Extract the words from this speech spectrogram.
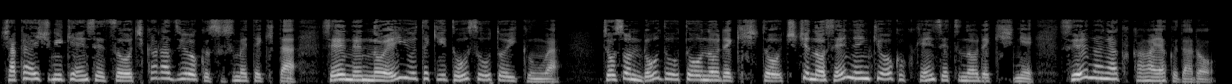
社会主義建設を力強く進めてきた青年の英雄的闘争と意訓は、朝鮮労働党の歴史と父の青年強国建設の歴史に末長く輝くだろ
